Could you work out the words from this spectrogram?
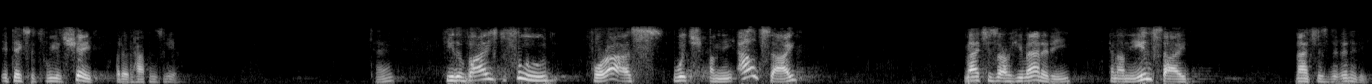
It takes its real shape, but it happens here. Okay. He devised food for us, which on the outside matches our humanity, and on the inside matches divinity.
